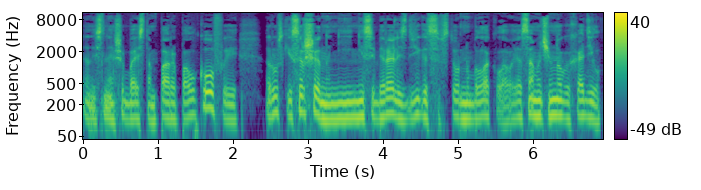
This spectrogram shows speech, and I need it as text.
если не ошибаюсь, там пары полков, и русские совершенно не, не собирались двигаться в сторону Балаклава. Я сам очень много ходил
